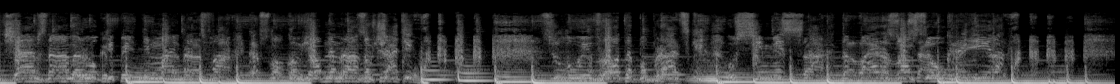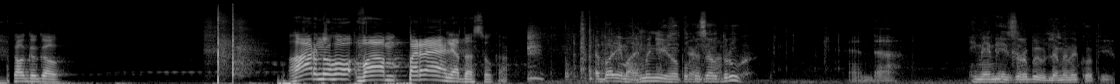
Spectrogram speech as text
качаєм з нами руки, піднімай, братва, капслоком йобнем разом в чаті. Цілую в рота по-братськи, усі міста, давай разом все Україна. Go, go, go. Гарного вам перегляду, сука. Мені його показав друг і зробив для мене копію.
